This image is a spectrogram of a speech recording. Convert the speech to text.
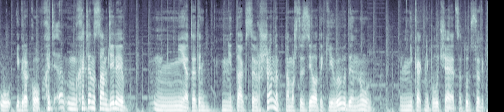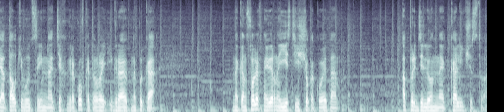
у игроков. Хотя, хотя на самом деле нет, это не так совершенно, потому что сделать такие выводы, ну, никак не получается. Тут все-таки отталкиваются именно от тех игроков, которые играют на ПК. На консолях, наверное, есть еще какое-то определенное количество.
